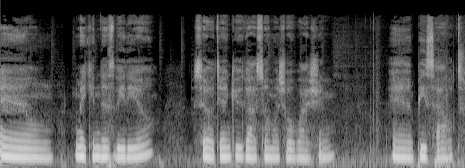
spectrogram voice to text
and making this video. So thank you guys so much for watching. And peace out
